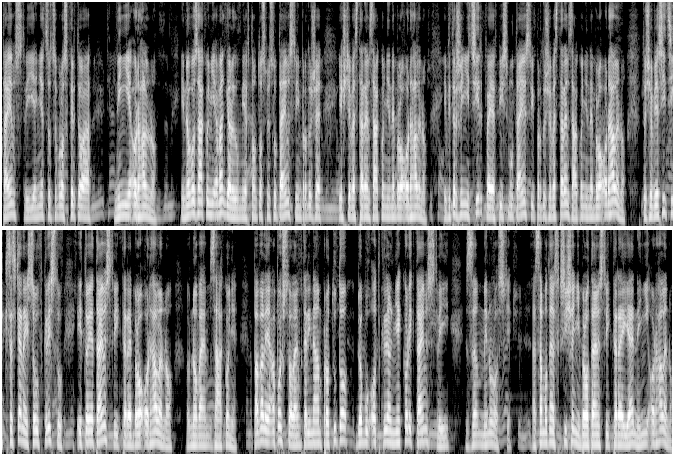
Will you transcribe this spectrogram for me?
tajemství je něco, co bylo skryto a nyní je odhaleno. I novozákonní evangelium je v tomto smyslu tajemstvím, protože ještě ve starém zákoně nebylo odhaleno. I vytržení církve je v písmu tajemství, protože ve starém zákoně nebylo odhaleno. To, že věřící křesťané jsou v Kristu, i to je tajemství, které bylo odhaleno v novém zákoně. Pavel je apoštolem, který nám pro tuto dobu odkryl několik tajemství z minulosti. A samotné vzkříšení bylo tajemství, které je nyní odhaleno.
